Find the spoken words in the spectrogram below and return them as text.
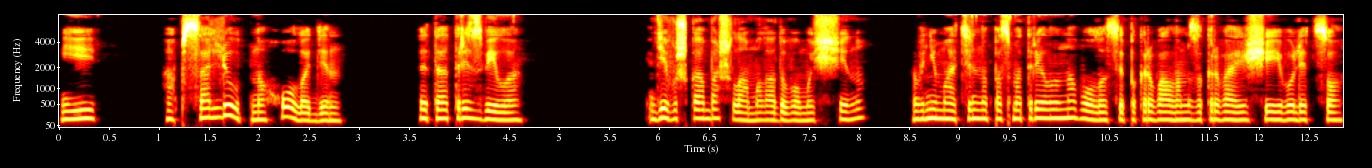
и абсолютно холоден. Это отрезвило. Девушка обошла молодого мужчину, Внимательно посмотрела на волосы, покрывалом закрывающие его лицо.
